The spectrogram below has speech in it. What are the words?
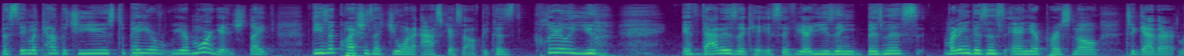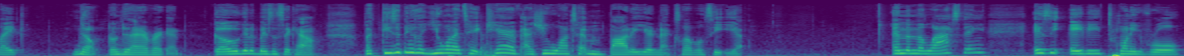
the same account that you use to pay your your mortgage? Like these are questions that you want to ask yourself because clearly you if that is the case if you're using business running business and your personal together like no don't do that ever again. Go get a business account. But these are things that you want to take care of as you want to embody your next level ceo and then the last thing is the 80-20 rule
